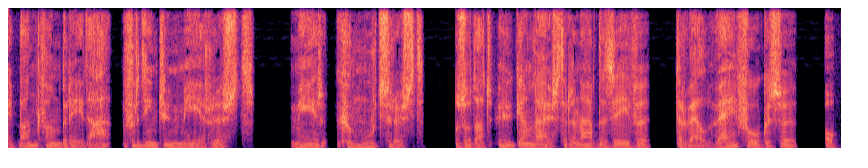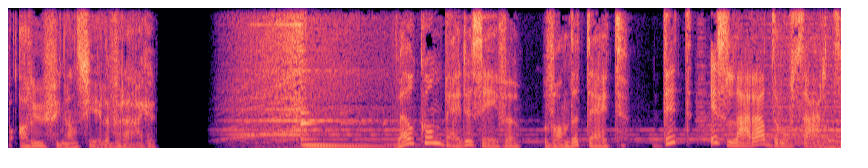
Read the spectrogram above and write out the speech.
Bij Bank van Breda verdient u meer rust. Meer gemoedsrust. Zodat u kan luisteren naar de zeven, terwijl wij focussen op al uw financiële vragen. Welkom bij de zeven van de tijd. Dit is Lara Droesaert.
